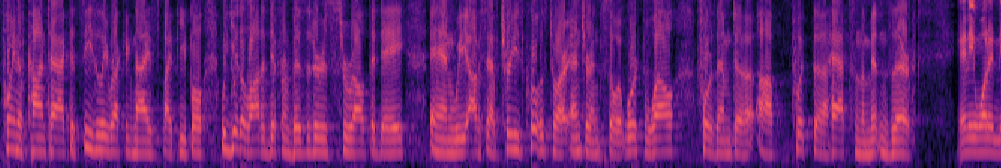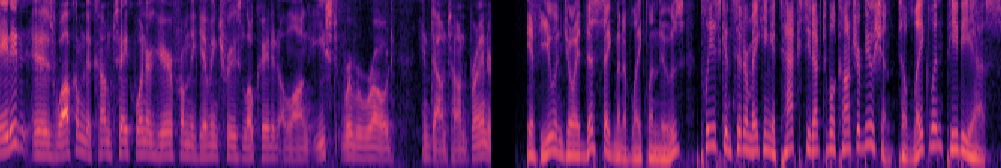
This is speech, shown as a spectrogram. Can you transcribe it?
point of contact. It's easily recognized by people. We get a lot of different visitors throughout the day, and we obviously have trees close to our entrance, so it worked well for them to uh, put the hats and the mittens there. Anyone in need is welcome to come take winter gear from the Giving Trees located along East River Road in downtown Brainerd. If you enjoyed this segment of Lakeland News, please consider making a tax-deductible contribution to Lakeland PBS.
